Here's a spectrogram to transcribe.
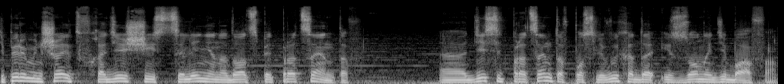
Теперь уменьшает входящее исцеление на 25%. 10% после выхода из зоны дебафа.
